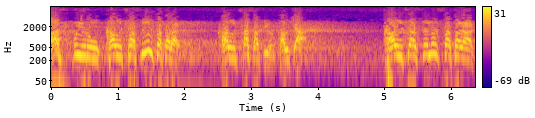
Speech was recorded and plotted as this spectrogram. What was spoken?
af buyurun kalçasını satarak, kalça satıyor, kalça. Kalçasını satarak,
